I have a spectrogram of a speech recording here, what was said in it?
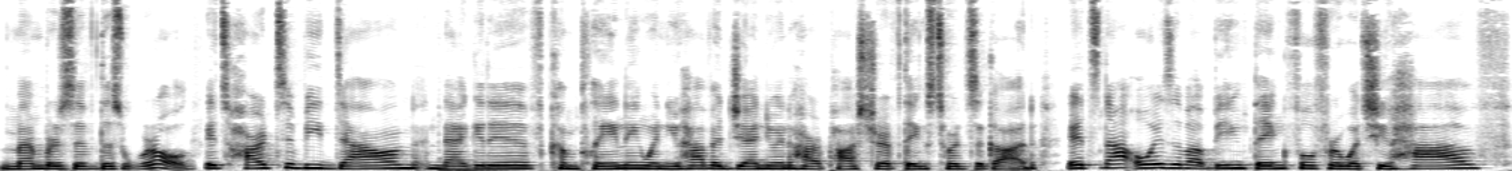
members of this world. It's hard to be down, negative, complaining when you have a genuine heart posture of things towards the God. It's not always about being thankful for what you have,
